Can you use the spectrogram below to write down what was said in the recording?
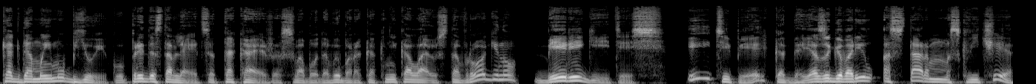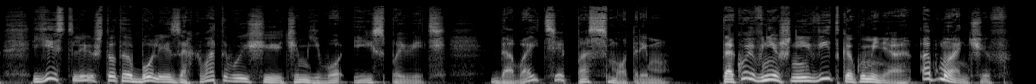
когда моему Бьюику предоставляется такая же свобода выбора, как Николаю Ставрогину, берегитесь. И теперь, когда я заговорил о старом москвиче, есть ли что-то более захватывающее, чем его исповедь? Давайте посмотрим. Такой внешний вид, как у меня, обманчив.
